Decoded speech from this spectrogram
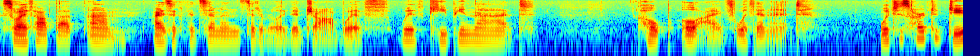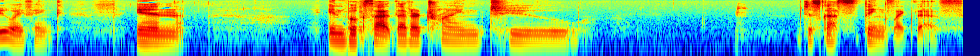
so i thought that um, isaac fitzsimons did a really good job with with keeping that hope alive within it which is hard to do i think in in books that, that are trying to discuss things like this.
